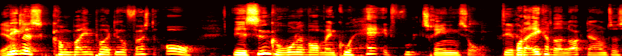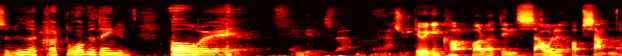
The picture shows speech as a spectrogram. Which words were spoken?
Ja. Niklas kom bare ind på, at det var første år øh, siden corona, hvor man kunne have et fuldt træningsår. Det hvor der ikke har været lockdowns og så videre. Godt drukket, Daniel. Og øh, Det er jo ikke en kop holder, det er en savle opsamler.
